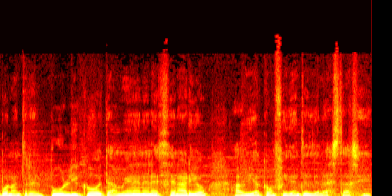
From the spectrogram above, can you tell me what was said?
bueno, entre el público y también en el escenario había confidentes de la Stasi.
